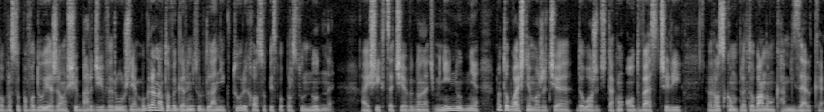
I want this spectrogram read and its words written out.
po prostu powoduje, że on się bardziej wyróżnia, bo granatowy garnitur dla niektórych osób jest po prostu nudny. A jeśli chcecie wyglądać mniej nudnie, no to właśnie możecie dołożyć taką odwest, czyli rozkompletowaną kamizelkę.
